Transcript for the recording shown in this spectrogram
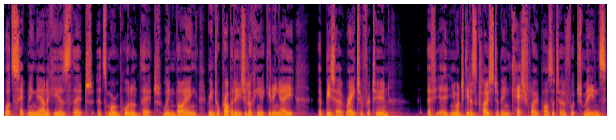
what's happening now, Nikki, is that it's more important that when buying rental properties, you're looking at getting a a better rate of return if uh, you want to get as close to being cash flow positive, which means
